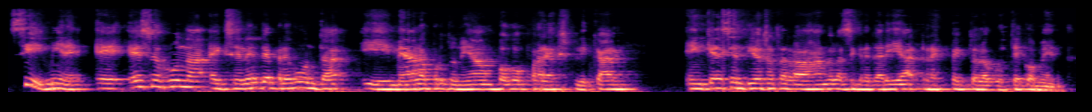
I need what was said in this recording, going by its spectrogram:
Sí, mire, eh, esa es una excelente pregunta y me da la oportunidad un poco para explicar en qué sentido está trabajando la Secretaría respecto a lo que usted comenta.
